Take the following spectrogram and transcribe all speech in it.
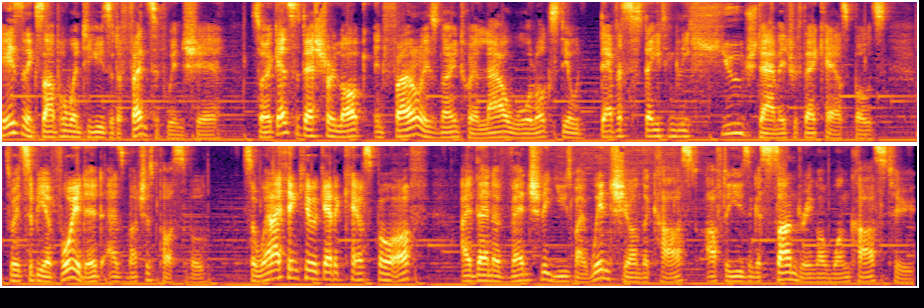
Here's an example when to use a defensive wind shear. So against the Destro lock, Infernal is known to allow Warlocks deal devastatingly huge damage with their Chaos Bolts, so it's to be avoided as much as possible. So when I think he will get a Chaos Bolt off, I then eventually use my Wind Shear on the cast after using a Sundering on one cast too.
